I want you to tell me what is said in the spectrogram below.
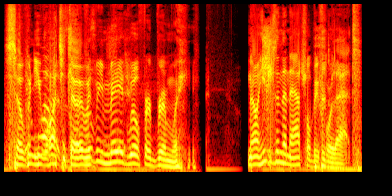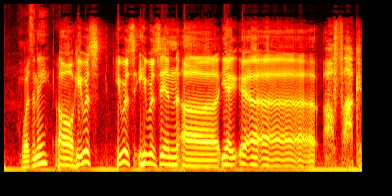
so when you watch it though, it was movie made Wilford Brimley. no. He was in The Natural before that, wasn't he? Oh, he was he was he was in uh yeah uh, uh, oh fuck.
